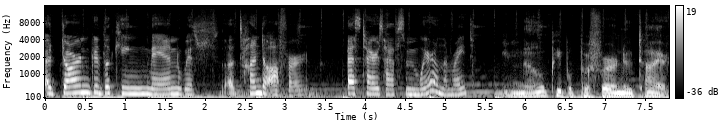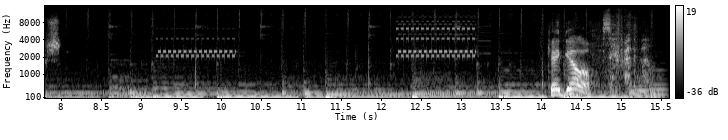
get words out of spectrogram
a darn good looking man with a ton to offer. Best tires have some wear on them, right? No, people prefer new tires. Cabe Gallo. Saved by the bell.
